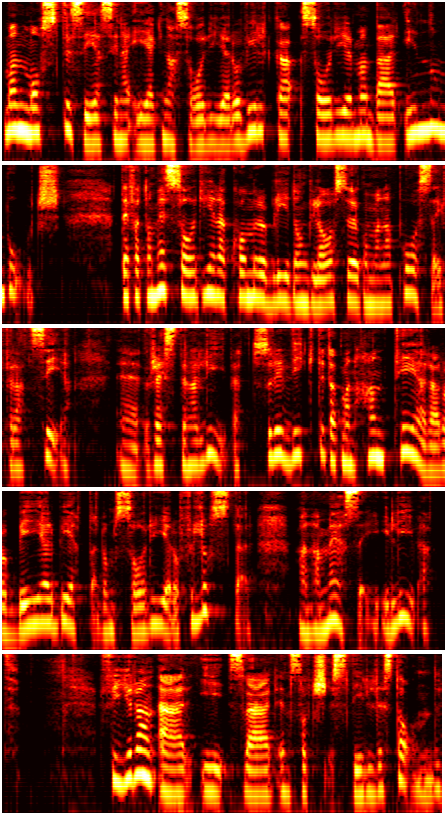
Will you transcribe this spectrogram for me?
Man måste se sina egna sorger och vilka sorger man bär inombords. Därför att de här sorgerna kommer att bli de glasögon man har på sig för att se Eh, resten av livet. Så det är viktigt att man hanterar och bearbetar de sorger och förluster man har med sig i livet. Fyran är i svärd en sorts stillestånd.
